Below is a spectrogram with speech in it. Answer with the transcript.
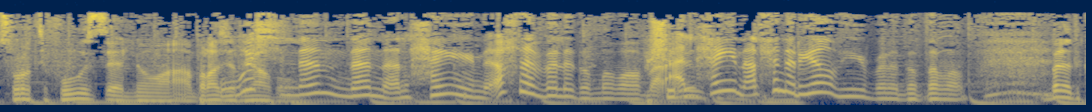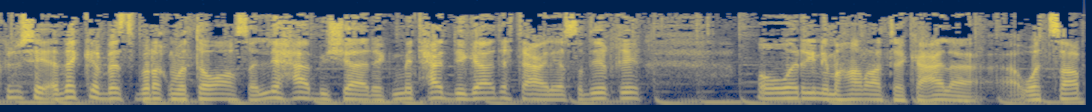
صورة تفوز إنه ابراج الرياض وش لندن الحين؟ إحنا بلد الضباب الحين الحين الرياض هي بلد الضباب بلد كل شيء. أذكر بس برقم التواصل. اللي حاب يشارك متحدي قاده تعال يا صديقي. وريني مهاراتك على واتساب.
